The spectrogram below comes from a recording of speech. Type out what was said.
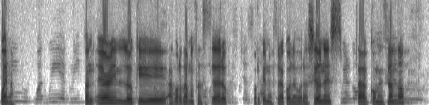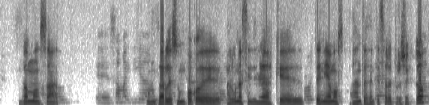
bueno, con Erin lo que acordamos hacer, porque nuestra colaboración está comenzando, vamos a contarles un poco de algunas ideas que teníamos antes de empezar el proyecto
